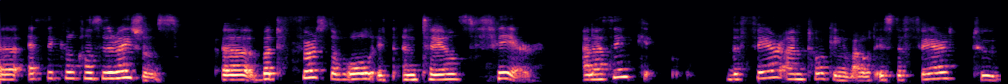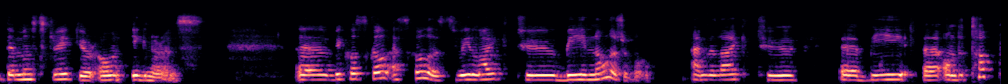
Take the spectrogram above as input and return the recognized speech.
uh, ethical considerations. Uh, but first of all, it entails fear. And I think the fear I'm talking about is the fear to demonstrate your own ignorance. Uh, because as scholars, we like to be knowledgeable and we like to uh, be uh, on the top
